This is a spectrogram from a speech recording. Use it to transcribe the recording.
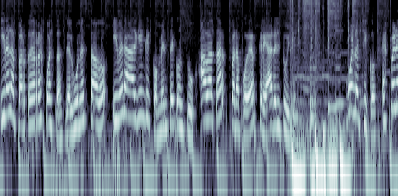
ir a la parte de respuestas de algún estado y ver a alguien que comente con su avatar para poder crear el tuyo. Bueno chicos, espero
